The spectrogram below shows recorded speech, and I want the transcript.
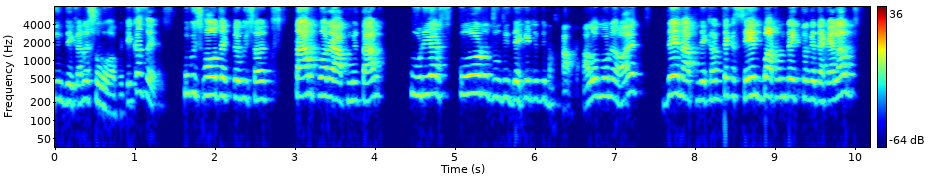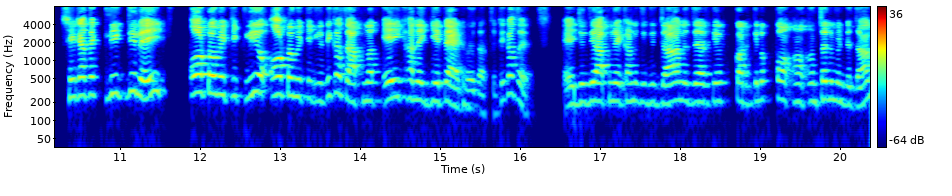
কিন্তু এখানে শো হবে, ঠিক আছে? খুবই সহজ একটা বিষয়। তারপরে আপনি তার কুরিয়ার স্কোর যদি দেখে যদি ভালো মনে হয় দেন আপনি এখান থেকে সেন্ড বাটনটা একটু দেখালাম। সেটাতে ক্লিক দিলেই অটোমেটিকলি অটোমেটিকলি ঠিক আছে? আপনার এইখানে গিয়ে অ্যাড হয়ে যাচ্ছে, ঠিক আছে? এই যদি আপনি এখানে যদি যান যে আর কি কনসাইনমেন্টে যান।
